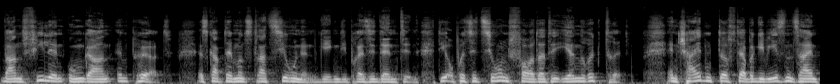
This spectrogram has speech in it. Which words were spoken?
waren viele in Ungarn empört. Es gab Demonstrationen gegen die Präsidentin. Die Opposition forderte ihren Rücktritt. Entscheidend dürfte aber gewesen sein,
